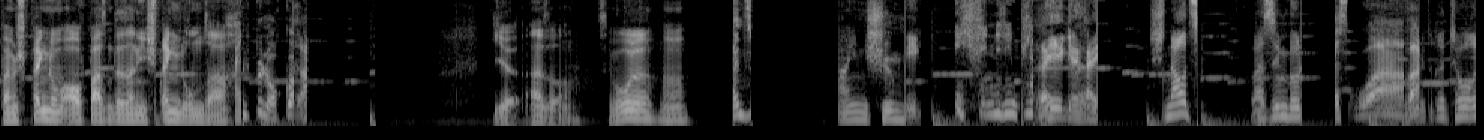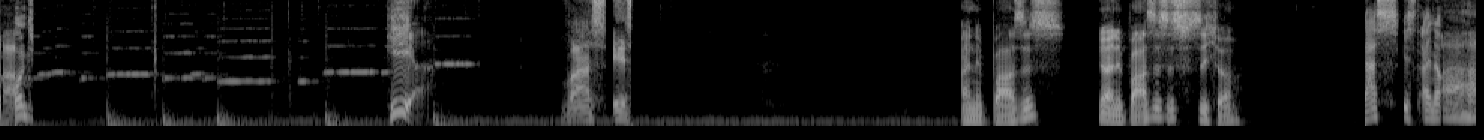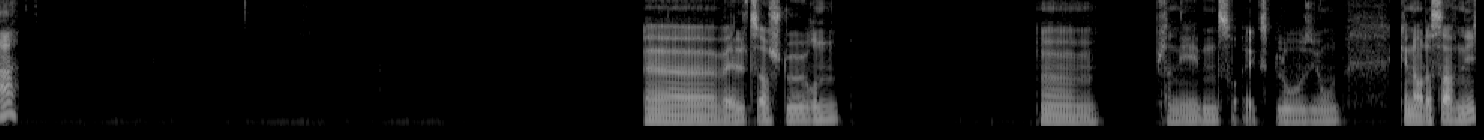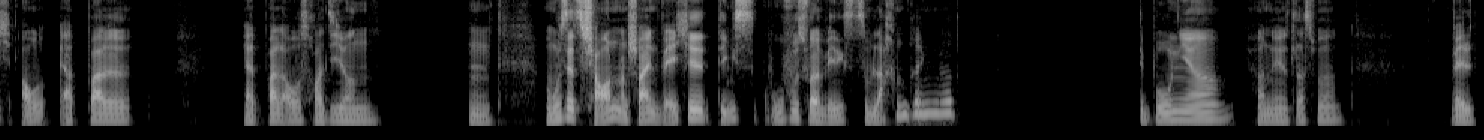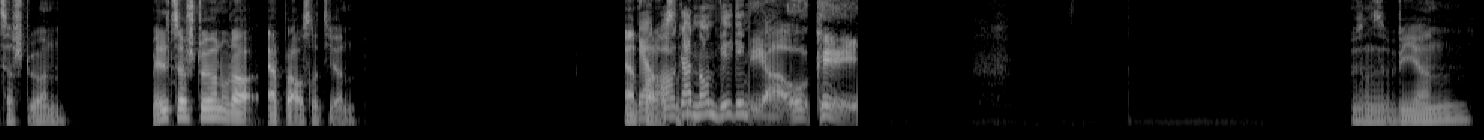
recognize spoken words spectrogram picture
beim Sprengdom aufpassen, dass er nicht Sprengdom sagt. Ich bin gar... Hier, also. Symbol, ne? Ein Schimpf. Ich finde den Plan. Regelrecht... Schnauze. Was symbolisiert Wow, was... mit Rhetorik? Und... Hier. Was ist... Eine Basis? Ja, eine Basis ist sicher. Das ist eine... Aha. Äh, Welt zerstören. Ähm, Planeten zur Explosion. Genau, das darf nicht. Au Erdball. Erdball ausradieren. Hm. Man muss jetzt schauen, anscheinend, welche Dings Rufus wohl am wenigsten zum Lachen bringen wird. Debonia. Ja, nee, das lassen wir. Welt zerstören. Welt zerstören oder Erdball ausradieren? Erdball Der ausradieren. Organon will den... Ja, okay. Müssen sie wehren.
